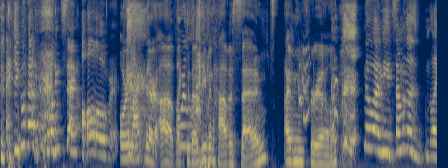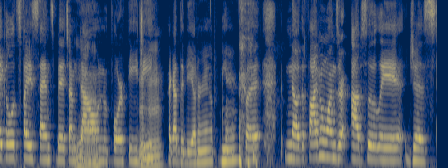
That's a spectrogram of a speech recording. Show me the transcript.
You have one scent all over. or lack thereof. Like, Or do those lack- even have a scent? I mean, for real. No, I mean some of those like Old Spice scents, bitch. I'm Yeah. down for Fiji. Mhm. I got the deodorant up in here, but no, the five and ones are absolutely just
